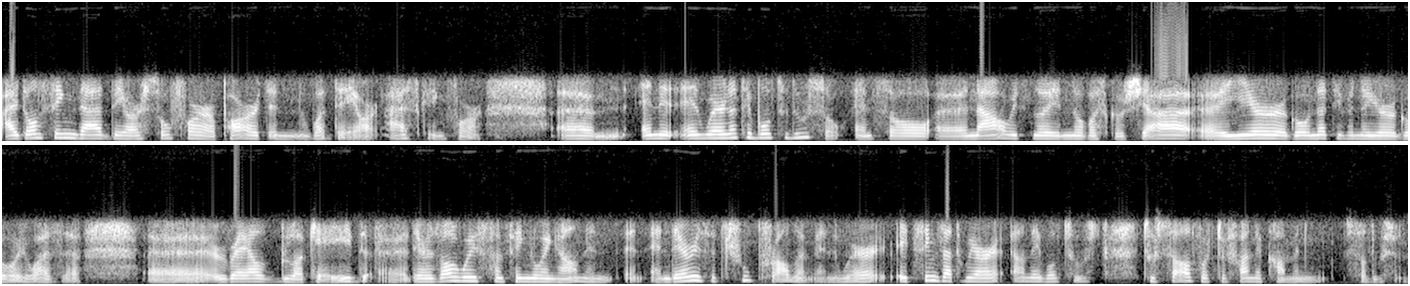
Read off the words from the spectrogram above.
I don't think that they are so far apart in what they are asking for um, and and we're not able to do so. And so uh, now it's not in Nova Scotia. A year ago, not even a year ago, it was a, a rail blockade. Uh, there's always something going on, and, and, and there is a true problem, and where it seems that we are unable to to solve or to find a common solution.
